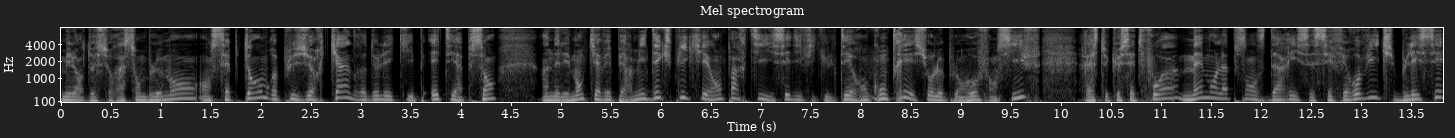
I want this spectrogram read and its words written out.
Mais lors de ce rassemblement, en septembre, plusieurs cadres de l'équipe étaient absents. Un élément qui avait permis d'expliquer en partie ces difficultés rencontrées sur le plan offensif. Reste que cette fois, même en l'absence d'Aris Seferovic, blessé,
